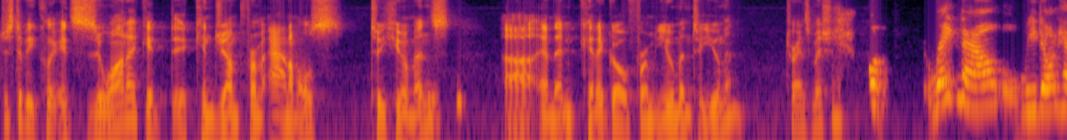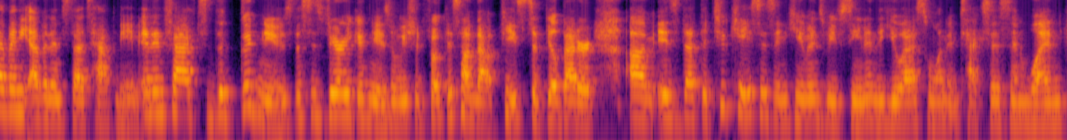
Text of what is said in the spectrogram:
Just to be clear, it's zoonotic. It, it can jump from animals to humans. Uh, and then can it go from human to human transmission? Well, right now we don't have any evidence that's happening. And in fact the good news this is very good news and we should focus on that piece to feel better um, is that the two cases in humans we've seen in the us one in texas and one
